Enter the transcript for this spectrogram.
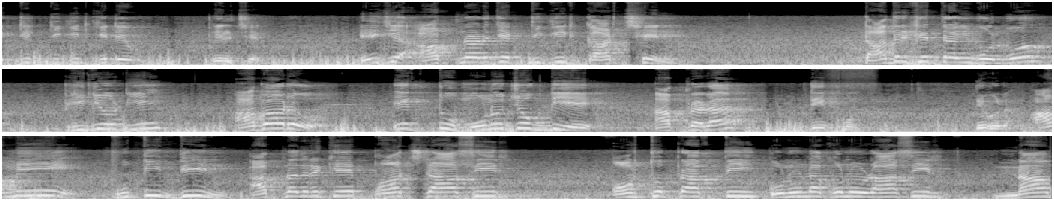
একটি টিকিট কেটে ফেলছেন। এই যে আপনারা যে টিকিট কাটছেন, তাদের ক্ষেত্রে আমি বলব, ভিডিওটি আবারও একটু মনোযোগ দিয়ে আপনারা দেখুন। দেখুন, আমি প্রতিদিন আপনাদেরকে পাঁচ রাশির অর্থপ্রাপ্তি, কোনো না কোনো রাশির নাম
